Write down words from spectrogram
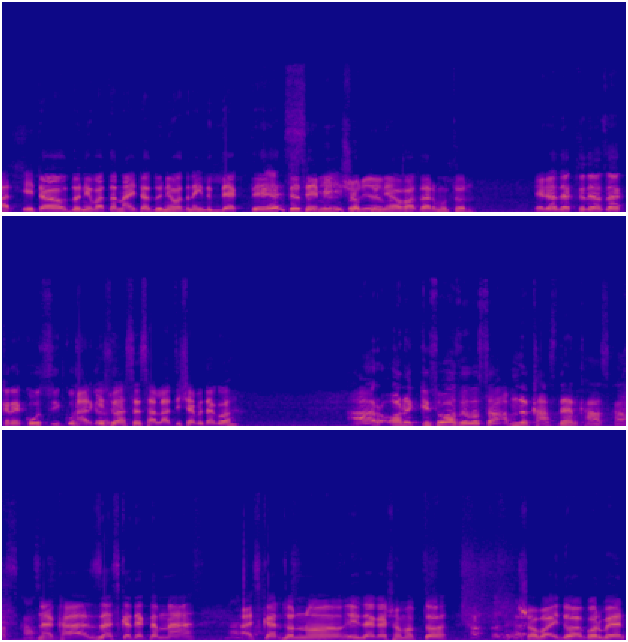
আর এটাও ধনিয়া পাতা না এটা ধনিয়া পাতা না কিন্তু দেখতে সেমি সব ধনিয়া পাতার মতন। এটা দেখতে দেখা যায় একেবারে কচি আর কিছু আছে সালাদ হিসাবে থাকো আর অনেক কিছু আছে আপনার খাস দেন খাস খাস খাস। না খাস আজকে দেখতাম না। আজকের জন্য এই জায়গায় সমাপ্ত। সবাই দোয়া করবেন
